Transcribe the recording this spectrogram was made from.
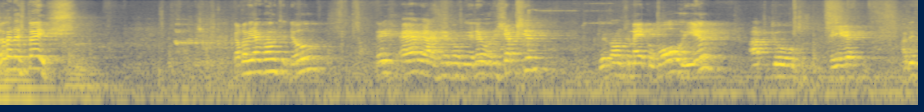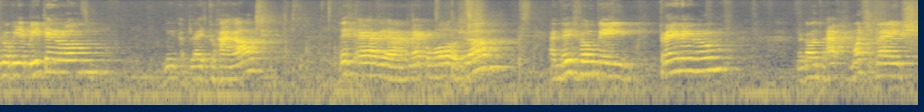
Look at the space. So what we are going to do, this area here will be a little reception. We're going to make a wall here, up to here. And this will be a meeting room, a place to hang out. This area, make a wall as well. And this will be training room. We're going to have much space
